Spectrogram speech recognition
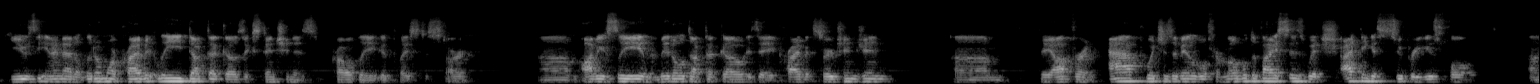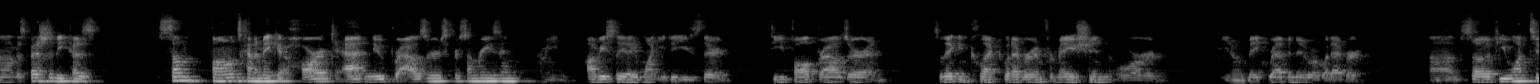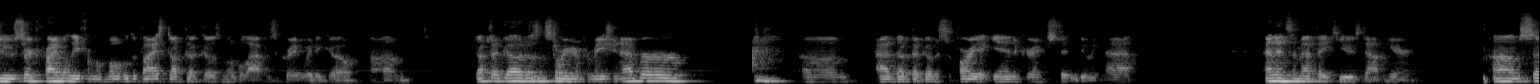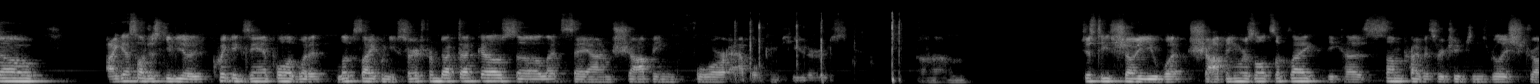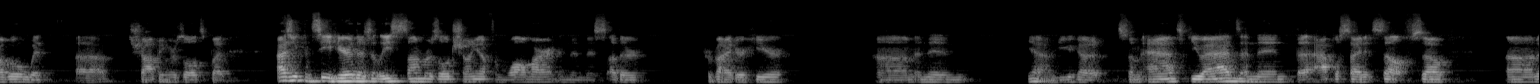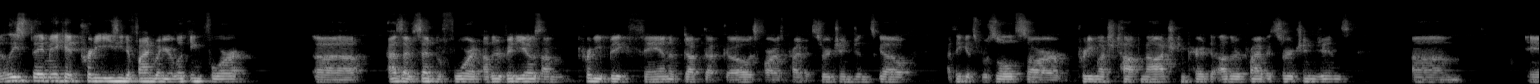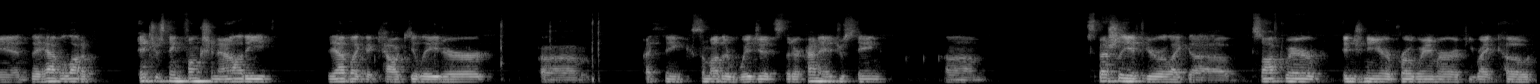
use the internet a little more privately, DuckDuckGo's extension is probably a good place to start. Um, obviously, in the middle, DuckDuckGo is a private search engine. Um, they offer an app which is available for mobile devices, which I think is super useful, um, especially because some phones kind of make it hard to add new browsers for some reason. I mean, obviously, they want you to use their default browser and so they can collect whatever information or you know make revenue or whatever um, so if you want to search privately from a mobile device duckduckgo's mobile app is a great way to go um, duckduckgo doesn't store your information ever um, add duckduckgo to safari again if you're interested in doing that and then some faqs down here um, so I guess I'll just give you a quick example of what it looks like when you search from DuckDuckGo. So let's say I'm shopping for Apple computers. Um, just to show you what shopping results look like, because some private search engines really struggle with uh, shopping results. But as you can see here, there's at least some results showing up from Walmart and then this other provider here. Um, and then, yeah, you got some ads, few ads, and then the Apple site itself. So um, at least they make it pretty easy to find what you're looking for. Uh, as I've said before in other videos, I'm pretty big fan of DuckDuckGo as far as private search engines go. I think its results are pretty much top notch compared to other private search engines. Um, and they have a lot of interesting functionality. They have like a calculator, um, I think some other widgets that are kind of interesting. Um, especially if you're like a software engineer, programmer, if you write code,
